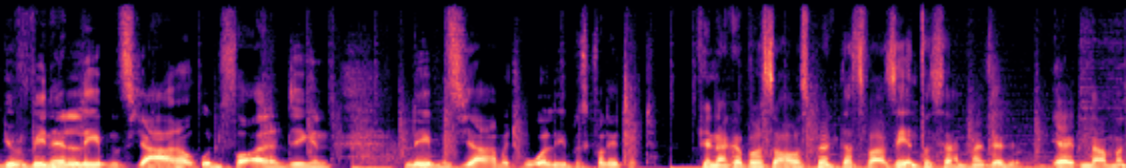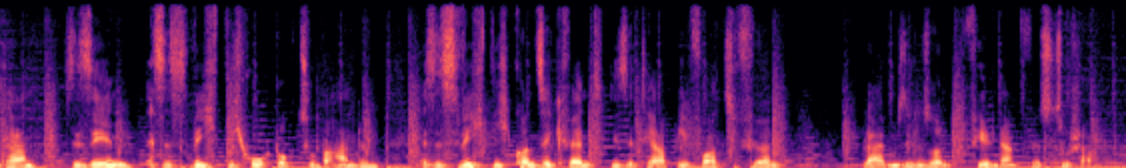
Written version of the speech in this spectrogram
gewinne Lebensjahre und vor allen Dingen Lebensjahre mit hoher Lebensqualität. Vielen Dank, Herr Professor Hausberg. Das war sehr interessant, meine sehr geehrten Damen und Herren. Sie sehen, es ist wichtig, Hochdruck zu behandeln. Es ist wichtig, konsequent diese Therapie fortzuführen. Bleiben Sie gesund. Vielen Dank fürs Zuschauen.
